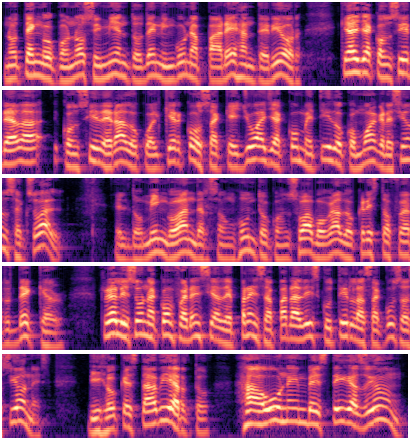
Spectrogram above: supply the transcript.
No tengo conocimiento de ninguna pareja anterior que haya considerado cualquier cosa que yo haya cometido como agresión sexual. El domingo Anderson, junto con su abogado Christopher Decker, realizó una conferencia de prensa para discutir las acusaciones. Dijo que está abierto a una investigación.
